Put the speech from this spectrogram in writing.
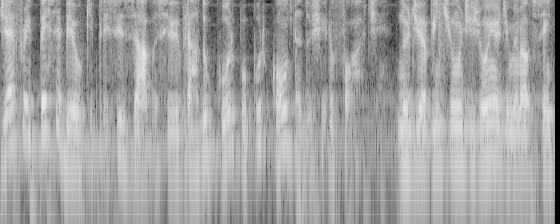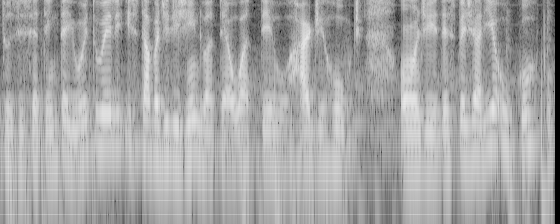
Jeffrey percebeu que precisava se livrar do corpo por conta do cheiro forte. No dia 21 de junho de 1978, ele estava dirigindo até o aterro Hard Road, onde despejaria o corpo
